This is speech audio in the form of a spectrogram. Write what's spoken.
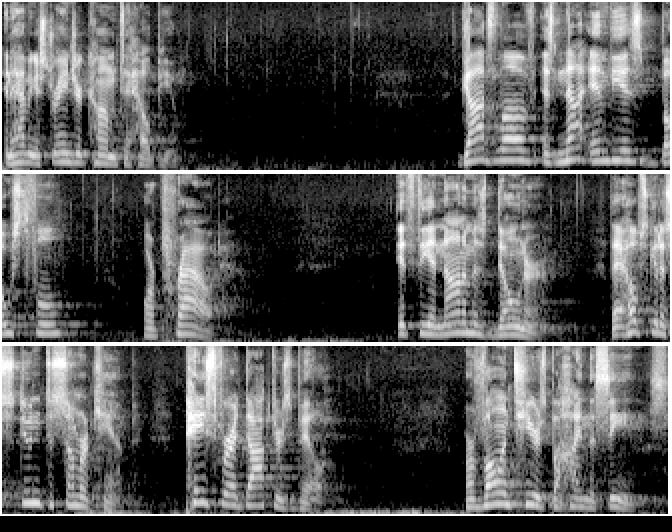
and having a stranger come to help you. God's love is not envious, boastful, or proud. It's the anonymous donor that helps get a student to summer camp, pays for a doctor's bill, or volunteers behind the scenes.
